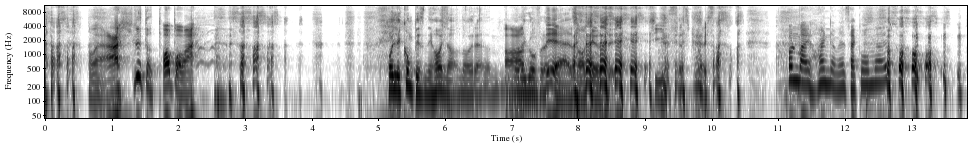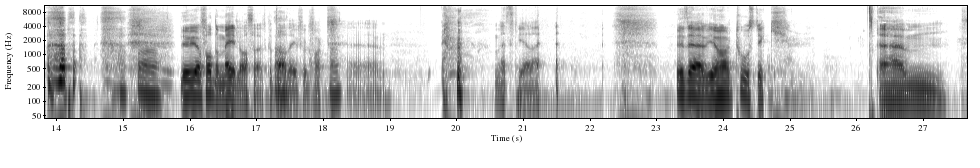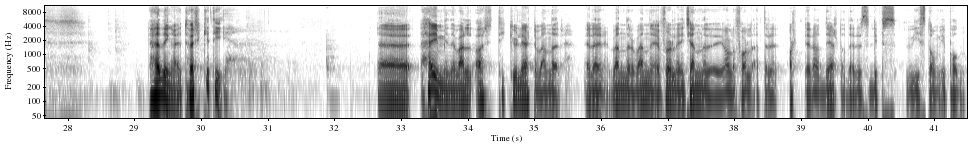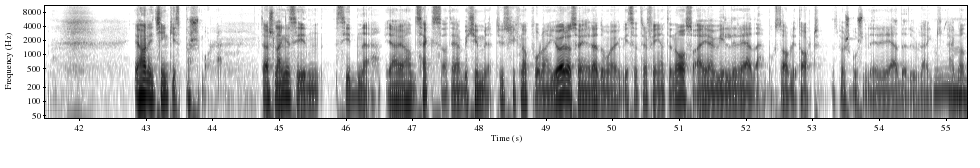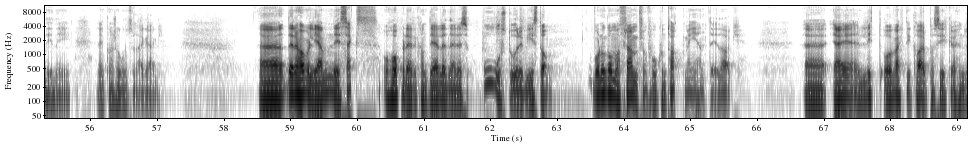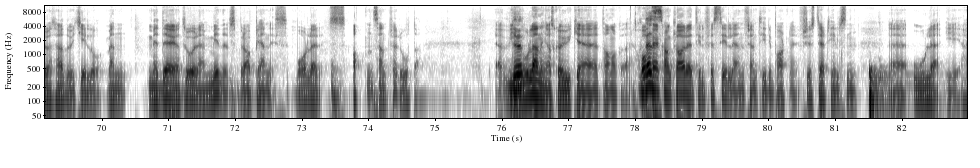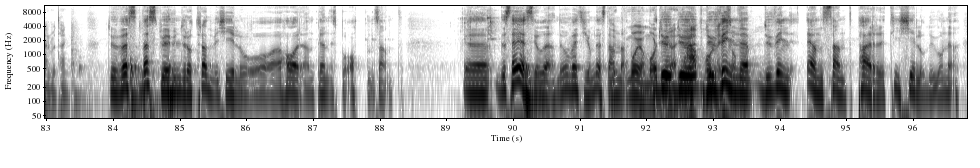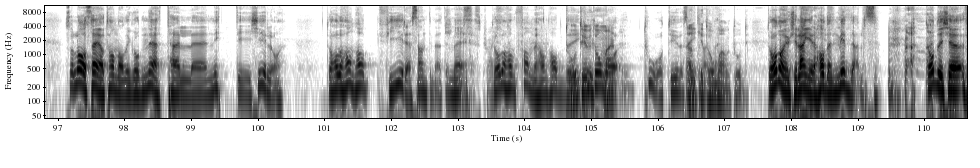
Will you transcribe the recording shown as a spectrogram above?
Han bare Æsj, slutt å ta på meg! Holde kompisen i hånda når, når når det går for det Det er saken. Jesus Christ. Hold meg i hånda mens jeg kommer. Du, vi har fått noen mail også. Jeg skal ta det i full fart. Eh, mens vi er der. Vi se, vi har to stykk. Um, Headinga er tørketid. Uh, hei, mine velartikulerte venner. Eller venner og venner. Jeg føler jeg kjenner dere i alle fall etter alt dere har delt av deres livsvisdom i podden. Jeg har litt kinkig spørsmål. Det er så lenge siden siden jeg har hatt sex at jeg er bekymret. Husker knapt hvordan jeg gjør det, så er jeg redd om å, hvis jeg treffer en jente nå, så er jeg villrede, bokstavelig talt. Det spørs hvordan rede du legger eggene dine i. Eller kanskje hun som legger egg. Uh, dere har vel jevnlig sex, og håper dere kan dele deres o store visdom. Hvordan går man frem for å få kontakt med ei jente i dag? Uh, jeg er en litt overvektig kar på ca. 130 kilo, men med det jeg tror er en middels bra penis, måler 18 cent for rota. Ja, vi det, nordlendinger skal jo ikke ta noe der. Håper jeg kan klare å tilfredsstille en fremtidig partner. Frustrert hilsen eh, Ole i hermetegn. Du, hvis, hvis du er 130 kilo og har en penis på 18 cent eh, Det sies jo det, du vet ikke om det stemmer. Du du, du, du, vinner, du vinner 1 cent per 10 kilo du går ned. Så la oss si at han hadde gått ned til eh, 90 kilo. Da hadde han hatt 4 centimeter mer. Da hadde han faen meg han hatt 22 kuk på tommer. 22 Nei, ikke tomme, men to. Da hadde han jo ikke lenger hatt en middels. Da hadde ikke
